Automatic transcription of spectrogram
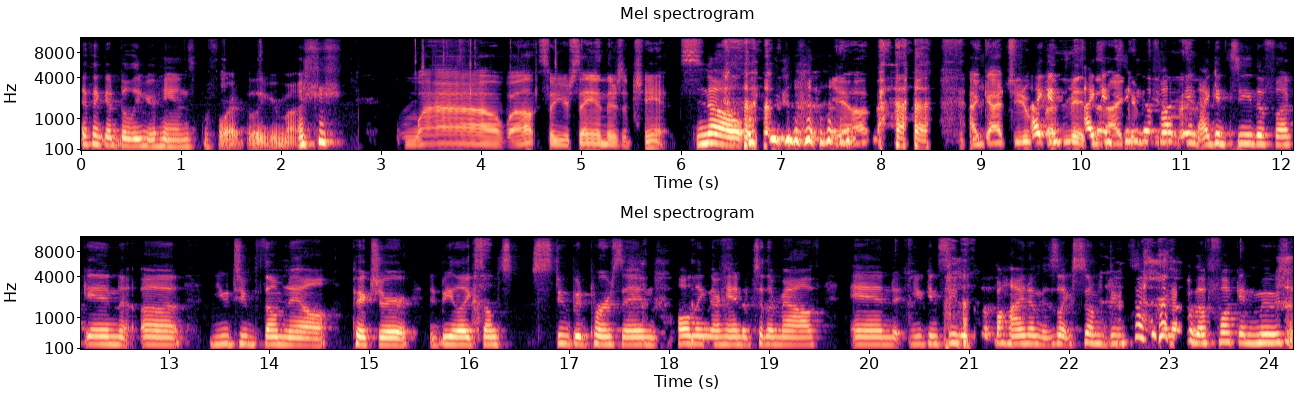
I think I'd believe your hands before I'd believe your mind. Wow. Well, so you're saying there's a chance? no. Yeah. I got you to I can admit I that can I see can the beat a moose. fucking I can see the fucking uh YouTube thumbnail picture. It'd be like some stupid person holding their hand up to their mouth and you can see the clip behind them is like some dude up with a fucking moose.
